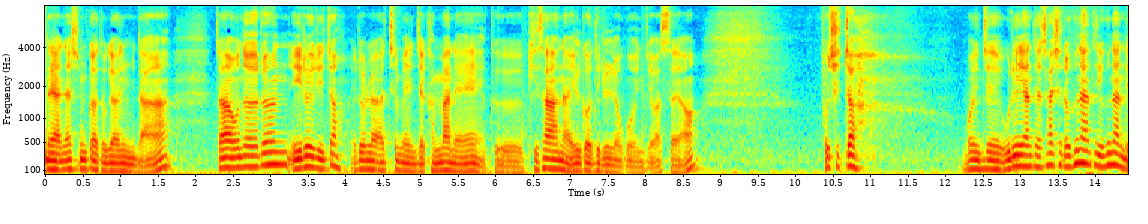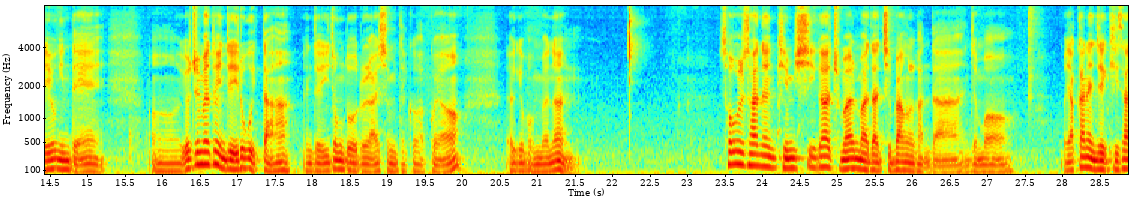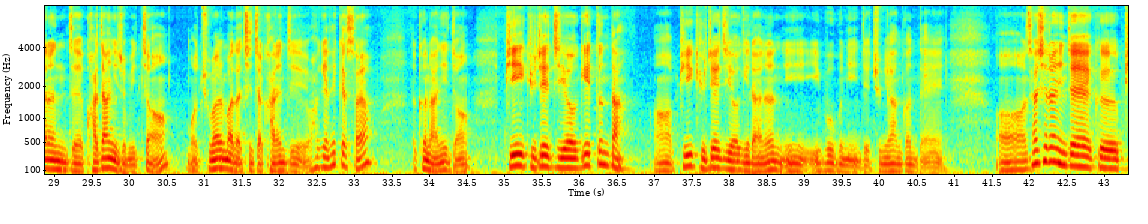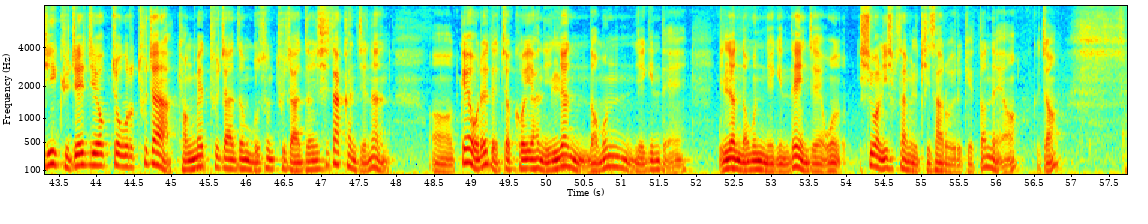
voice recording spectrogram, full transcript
네, 안녕하십니까. 도겸입니다. 자, 오늘은 일요일이죠. 일요일 날 아침에 이제 간만에 그 기사 하나 읽어 드리려고 이제 왔어요. 보시죠. 뭐 이제 우리한테 사실은 흔하디 흔한 내용인데, 어, 요즘에도 이제 이러고 있다. 이제 이 정도를 아시면 될 것 같고요. 여기 보면은, 서울 사는 김 씨가 주말마다 지방을 간다. 이제 뭐, 뭐 약간의 이제 기사는 이제 과장이 좀 있죠. 뭐 주말마다 진짜 가는지 확인했겠어요? 그건 아니죠. 비규제 지역이 뜬다. 어, 비규제 지역이라는 이, 이 부분이 이제 중요한 건데, 어, 사실은 이제 그 비규제 지역 쪽으로 투자, 경매 투자든 무슨 투자든 시작한 지는 어, 꽤 오래됐죠. 거의 한 1년 넘은 얘긴데, 1년 넘은 얘긴데, 이제 10월 23일 기사로 이렇게 떴네요. 그죠?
